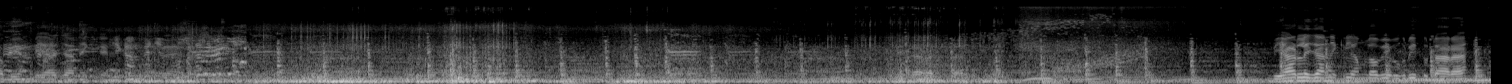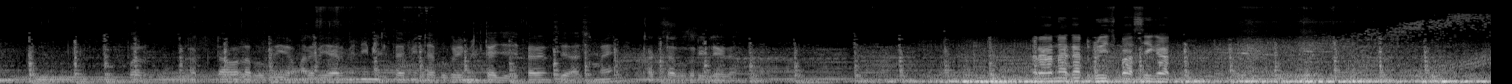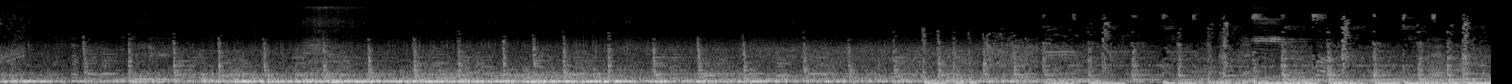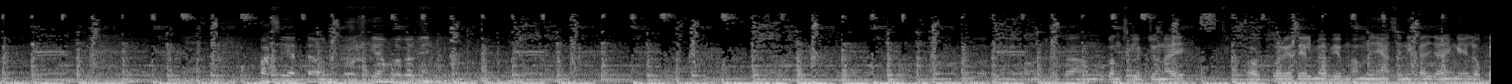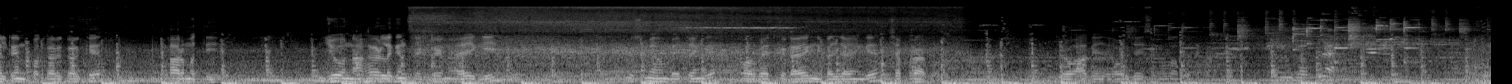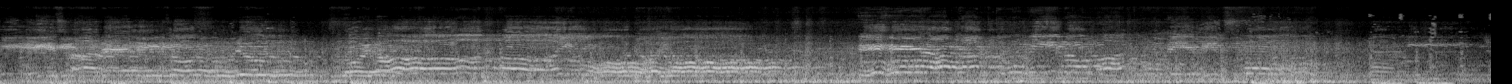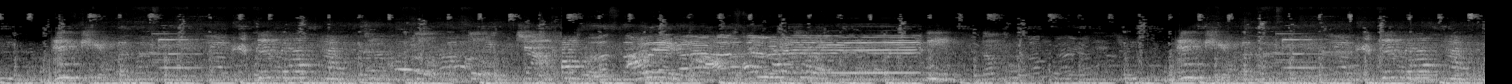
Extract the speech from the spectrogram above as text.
अभी हम बिहार जाने के लिए। बिहार ले जाने के लिए हम लोग अभी बुगरी उठा रहा है। पर खट्टा वाला बुगरी हमारे बिहार में नहीं मिलता है, मीठा बुगरी मिलता है, जिस कारण से आज मैं खट्टा बुगरी ले रहा हूँ। रानाघाट ब्रिज, पासीघाट। पासीघाट टाउन पहुँच गए हम लोग अभी अभी मैं पहुँच चुका मुरगंज से जोनाई और थोड़ी देर में अभी हम यहाँ से निकल जाएँगे लोकल ट्रेन पकड़ करके फार्मती जो नाहरलगन से ट्रेन आएगी उसमें हम बैठेंगे और बैठ के डायरेक्ट निकल जाएँगे छपरा को। जो आगे और जैसे होगा Thank you. Good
